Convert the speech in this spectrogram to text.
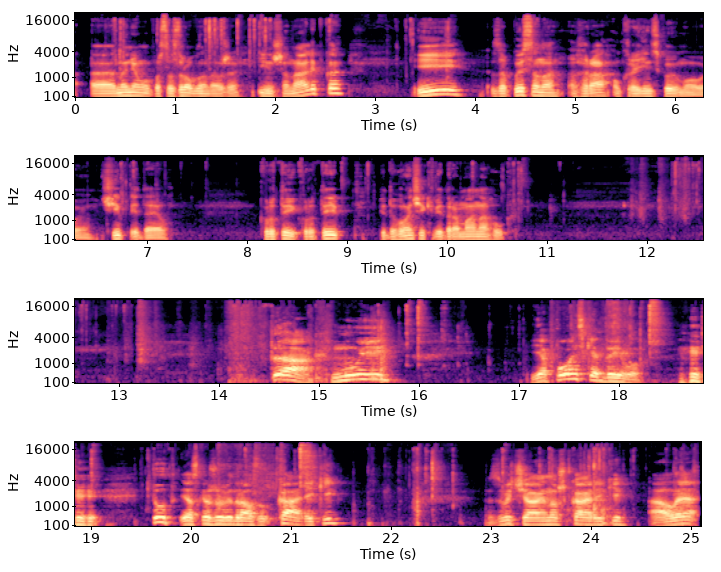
Е, На ньому просто зроблена вже інша наліпка. І записана гра українською мовою. Чіп і Дейл. Крутий, крутий підгончик від Романа Гук. Так, ну і японське диво. Тут я скажу відразу каріки. Звичайно ж каріки, але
